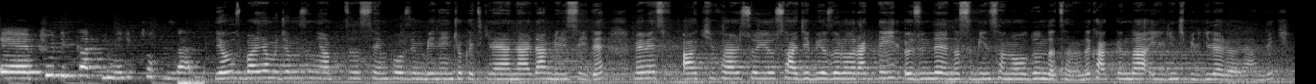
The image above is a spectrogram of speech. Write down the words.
Ee, pür dikkat dinledik. Yavuz Bayram hocamızın yaptığı sempozyum beni en çok etkileyenlerden birisiydi. Mehmet Akif Ersoy'u sadece bir yazar olarak değil, özünde nasıl bir insan olduğunu da tanıdık. Hakkında ilginç bilgiler öğrendik.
